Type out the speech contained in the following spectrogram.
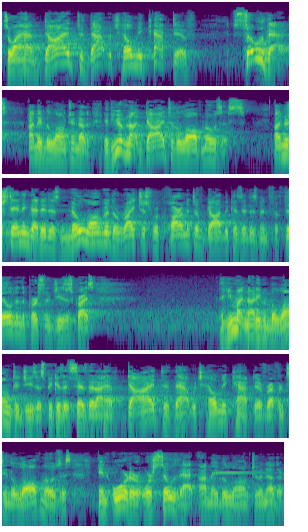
So I have died to that which held me captive so that I may belong to another. If you have not died to the law of Moses, understanding that it is no longer the righteous requirement of God because it has been fulfilled in the person of Jesus Christ, then you might not even belong to Jesus because it says that I have died to that which held me captive, referencing the law of Moses, in order or so that I may belong to another.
